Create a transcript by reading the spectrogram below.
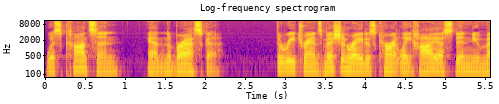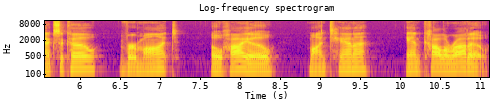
Wisconsin, and Nebraska. The retransmission rate is currently highest in New Mexico, Vermont, Ohio, Montana, and Colorado,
